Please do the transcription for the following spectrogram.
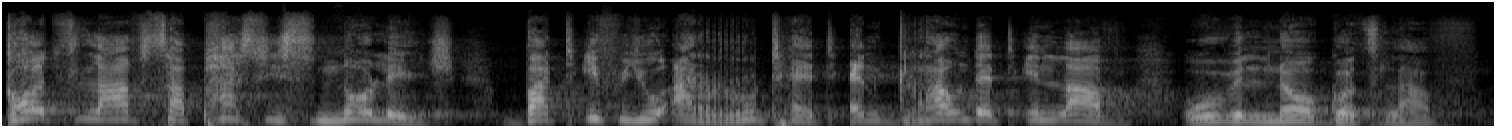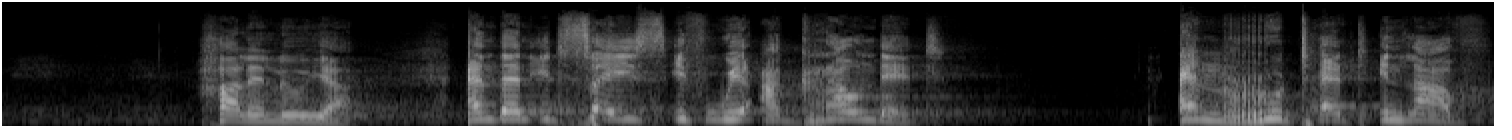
God's love surpasses knowledge, but if you are rooted and grounded in love, we will know God's love. Hallelujah. And then it says, if we are grounded and rooted in love,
